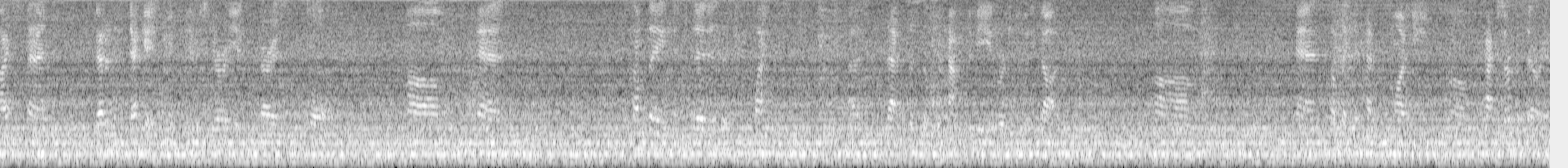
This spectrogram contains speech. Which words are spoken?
I spent better than a decade doing computer security in various roles. Um, and something that is as complex as that system would have to be in order to do what it does. Um, and something that has as much um, attack surface area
